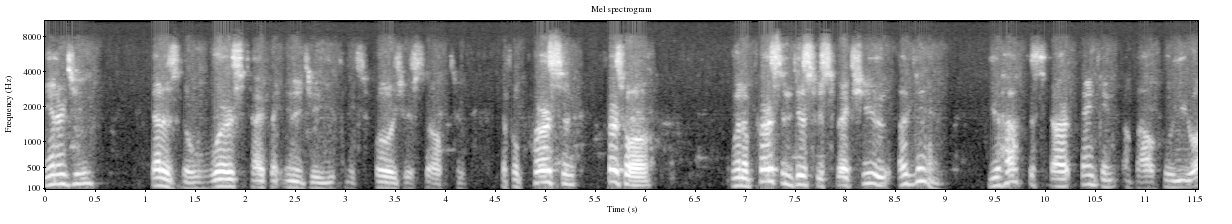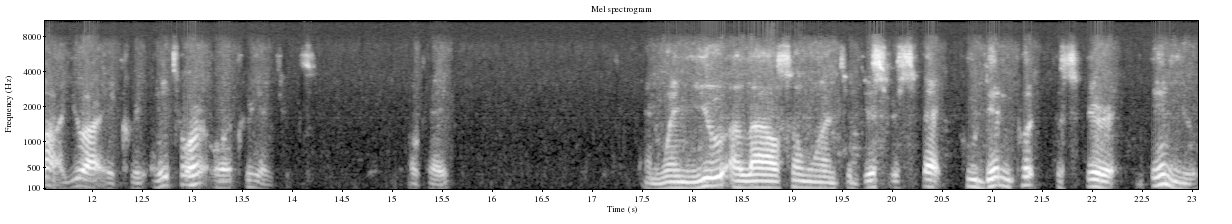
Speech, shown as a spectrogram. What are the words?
energy, that is the worst type of energy you can expose yourself to. If a person, first of all, when a person disrespects you, again, you have to start thinking about who you are. You are a creator or a creatrix. Okay. And when you allow someone to disrespect who didn't put the spirit in you,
